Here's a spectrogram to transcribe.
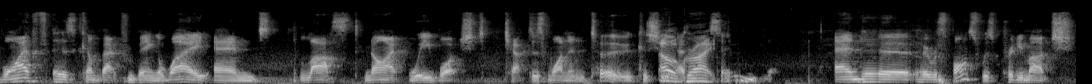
wife has come back from being away, and last night we watched chapters one and two because she Oh, hadn't great. seen them. And her her response was pretty much,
